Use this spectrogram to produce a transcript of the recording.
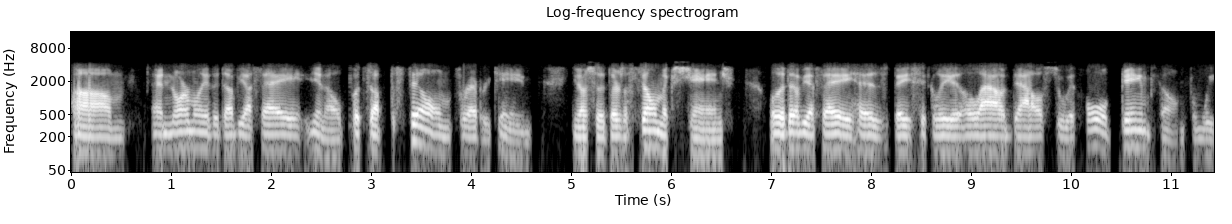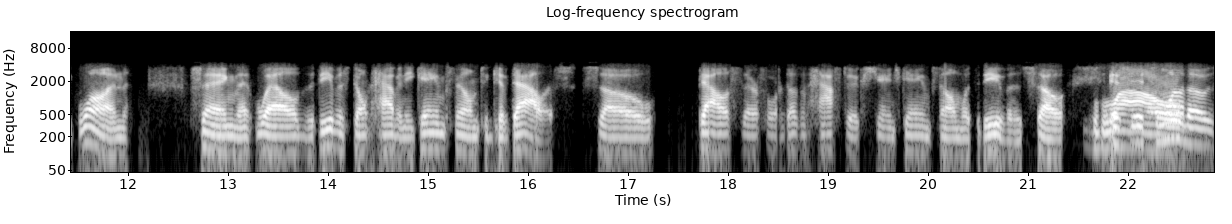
um, and normally the WFA, you know, puts up the film for every team, you know, so that there's a film exchange. Well, the WFA has basically allowed Dallas to withhold game film from Week One, saying that well the Divas don't have any game film to give Dallas, so Dallas therefore doesn't have to exchange game film with the Divas. So it's, it's one of those.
